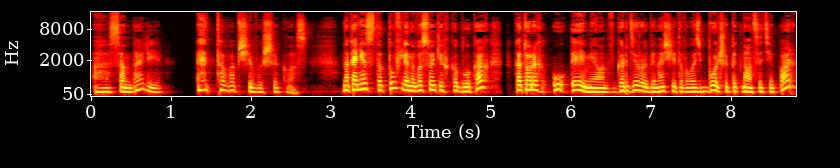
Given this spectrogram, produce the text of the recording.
А сандалии — это вообще высший класс. Наконец-то туфли на высоких каблуках, которых у Эмион в гардеробе насчитывалось больше 15 пар,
